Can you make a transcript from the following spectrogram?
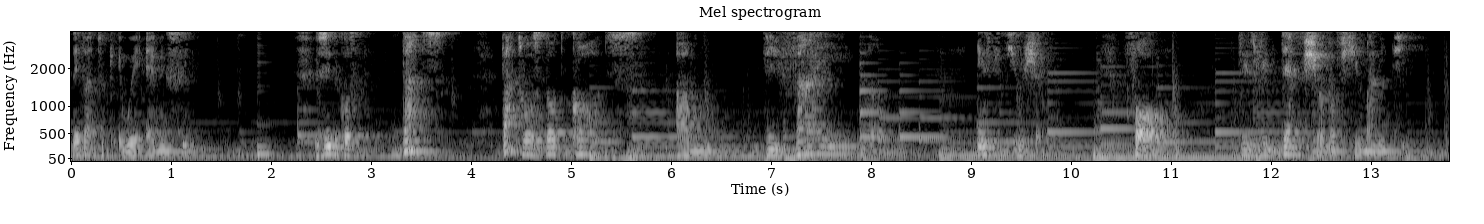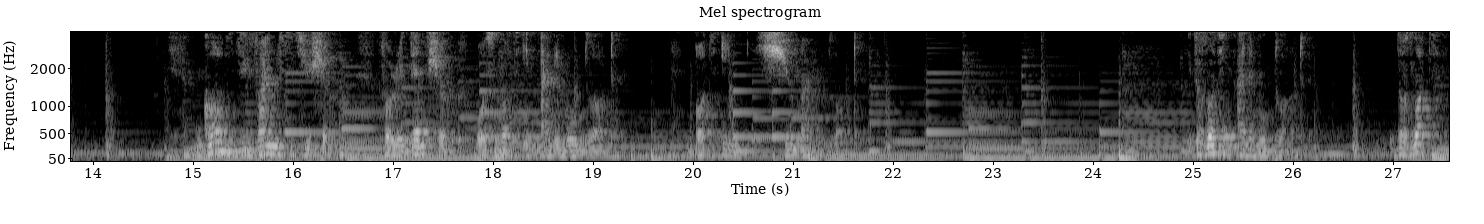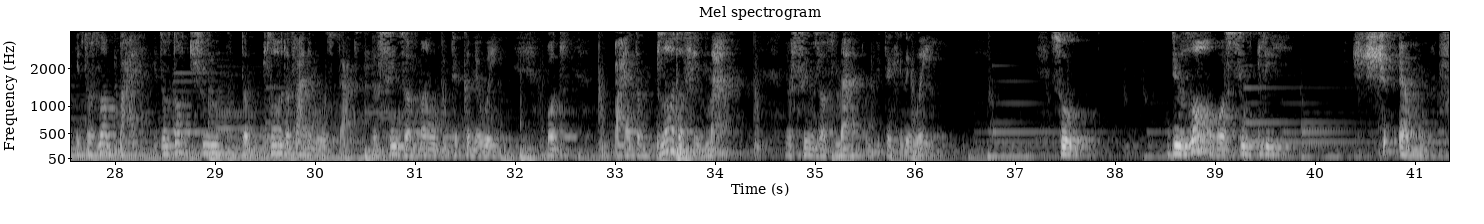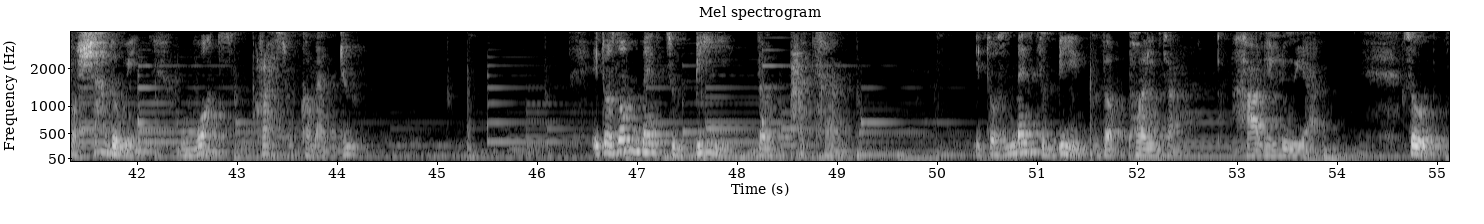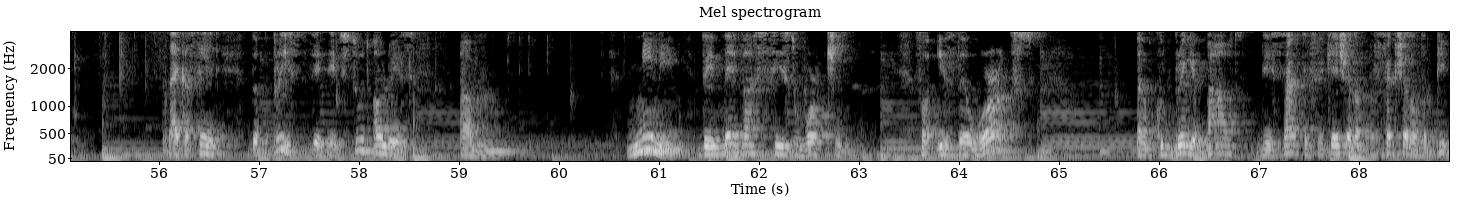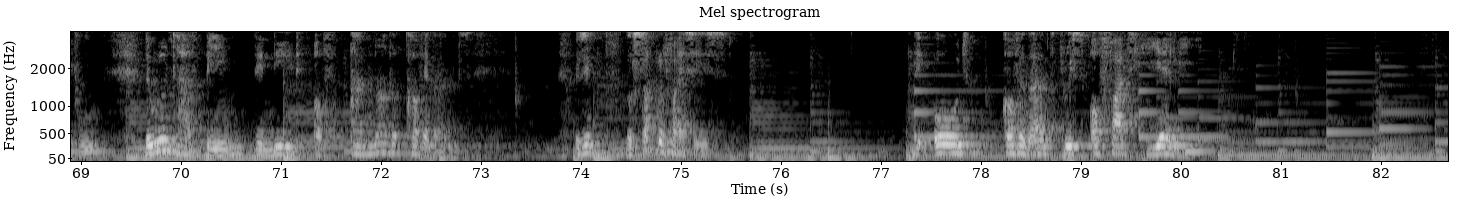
never took away any sin. You see because that's that was not God's um, divine um, institution for the redemption of humanity. God's divine institution for redemption was not in animal blood, but in human blood. It was not in animal blood. It was not, it was not by, it was not through the blood of animals that the sins of man will be taken away, but by the blood of a man, the sins of man will be taken away. So the law was simply um, foreshadowing what Christ will come and do. It was not meant to be the pattern, it was meant to be the pointer. Hallelujah. So, like I said, the priests they, they stood always, um, meaning they never ceased working. For if the works um, could bring about the sanctification and perfection of the people, there wouldn't have been the need of another covenant. You see, the sacrifices the old covenant priests offered yearly,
